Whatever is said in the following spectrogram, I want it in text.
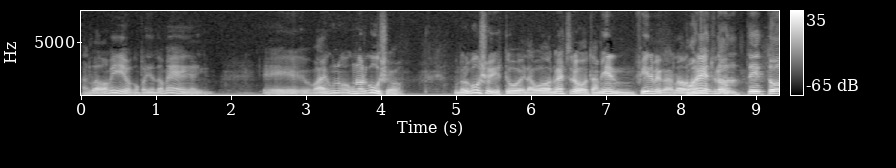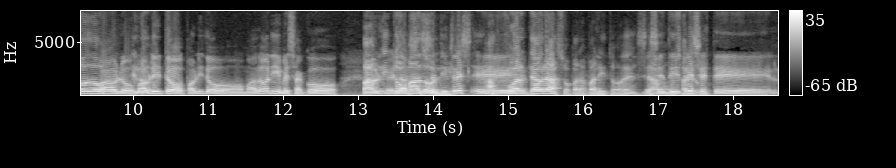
Al lado mío, acompañándome. Eh, un, un orgullo. Un orgullo y estuvo el abogado nuestro también firme al lado nuestro. Todo. Pablo, el- Pablito, Pablito Madoni me sacó Pablito la Madoni. 63, eh, A fuerte abrazo para Palito, ¿eh? Le damos un 63 saludo. este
